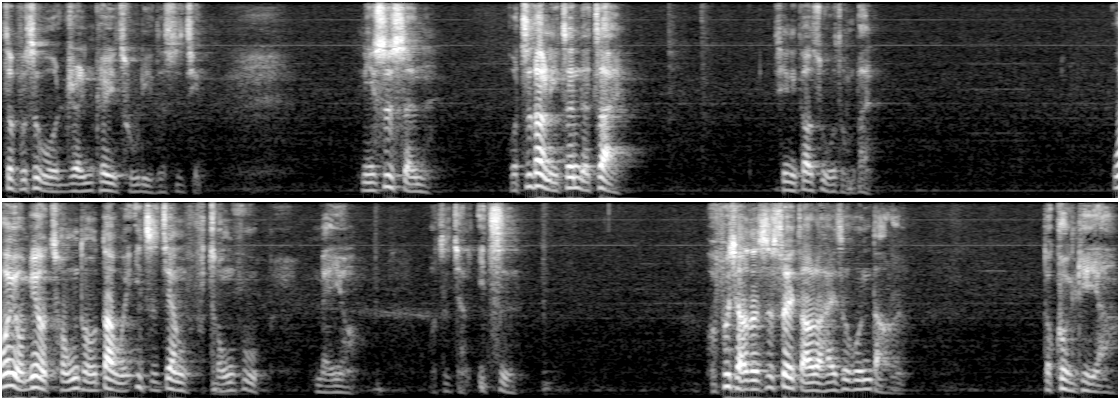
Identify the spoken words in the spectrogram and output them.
这不是我人可以处理的事情。你是神，我知道你真的在。请你告诉我怎么办？我有没有从头到尾一直这样重复？没有，我只讲一次。我不晓得是睡着了还是昏倒了，都困去啊。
